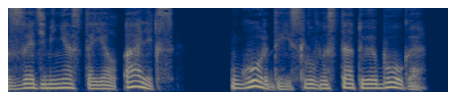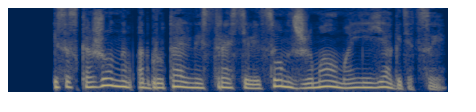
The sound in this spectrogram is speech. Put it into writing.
Сзади меня стоял Алекс, гордый, словно статуя бога, и с искаженным от брутальной страсти лицом сжимал мои ягодицы.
